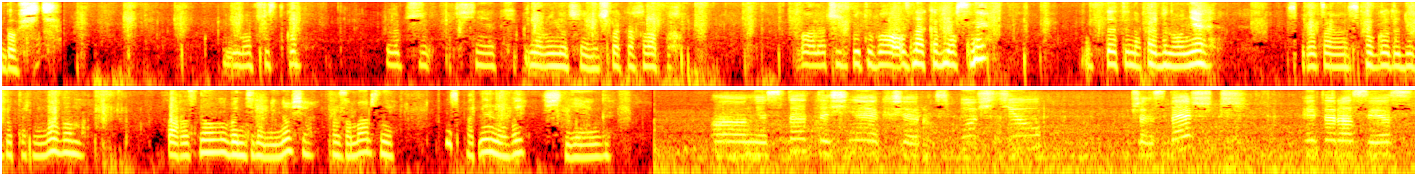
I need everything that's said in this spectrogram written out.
dość. Mimo wszystko lepszy śnieg i na minucie niż taka chlapa. No ale czyżby to była oznaka wiosny? Niestety na pewno nie. Sprawdzając pogodę długoterminową, zaraz znowu będzie na minusie, to zamarznie i spadnie nowy śnieg. O, niestety śnieg się rozpuścił przez deszcz i teraz jest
